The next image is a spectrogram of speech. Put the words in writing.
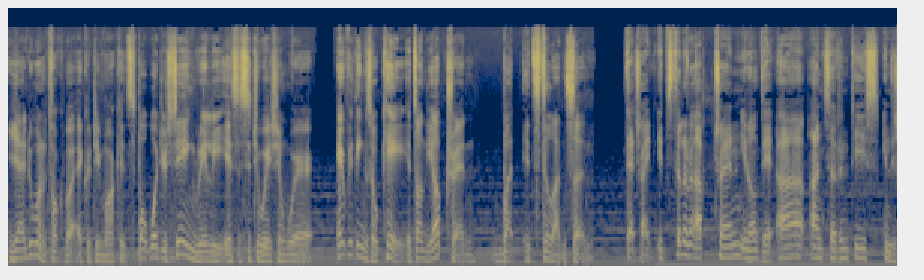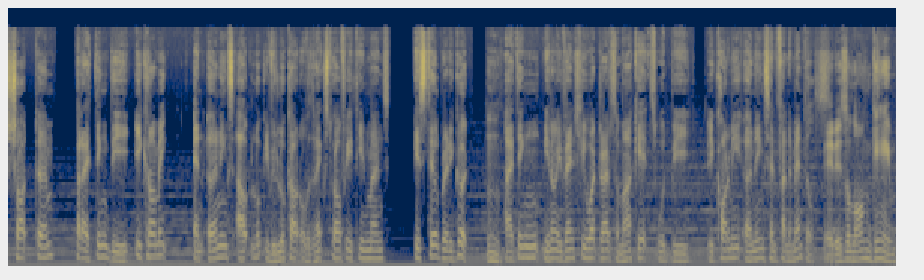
Yeah, I do want to talk about equity markets. But what you're saying really is a situation where everything's okay. It's on the uptrend, but it's still uncertain. That's right. It's still an uptrend. You know, there are uncertainties in the short term, but I think the economic and earnings outlook, if you look out over the next 12, 18 months, is still pretty good. Mm. I think, you know, eventually what drives the markets would be economy, earnings, and fundamentals. It is a long game.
